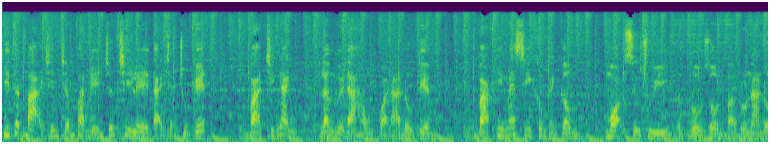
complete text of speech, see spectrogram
khi thất bại trên chấm phạt đền trước Chile tại trận chung kết. Và chính anh là người đá hỏng quả đá đầu tiên. Và khi Messi không thành công, mọi sự chú ý được đổ dồn vào Ronaldo.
